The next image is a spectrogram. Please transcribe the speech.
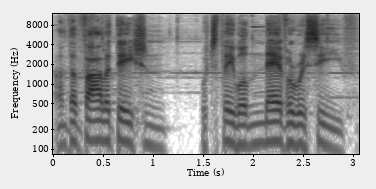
and the validation which they will never receive.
